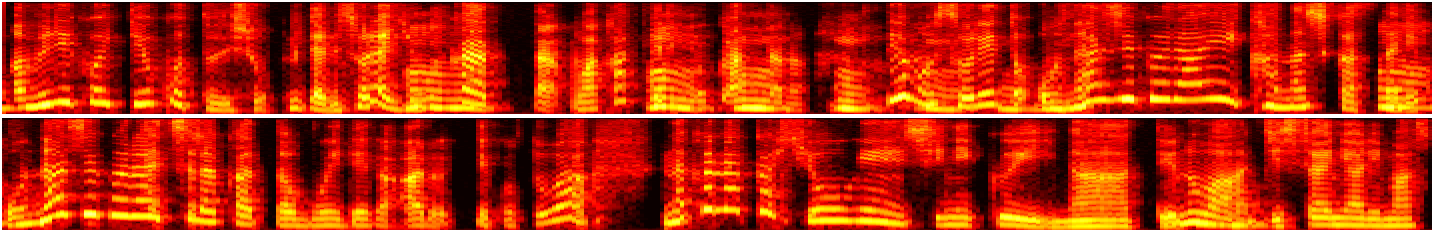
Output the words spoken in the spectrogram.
んアメリカ行ってよかったでしょ？みたいな、それはよかった。分かってるよかったな。うんうんでもそれと同じぐらい悲しかったり、うん同じぐらい辛かった思い出があるってことは、なかなか表現しにくいなっていうのはうん実際にあります。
